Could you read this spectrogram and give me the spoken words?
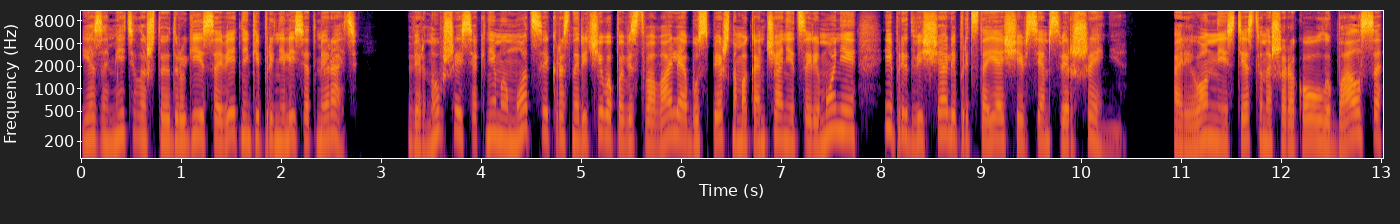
я заметила, что и другие советники принялись отмирать. Вернувшиеся к ним эмоции красноречиво повествовали об успешном окончании церемонии и предвещали предстоящее всем свершение. Орион неестественно широко улыбался,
